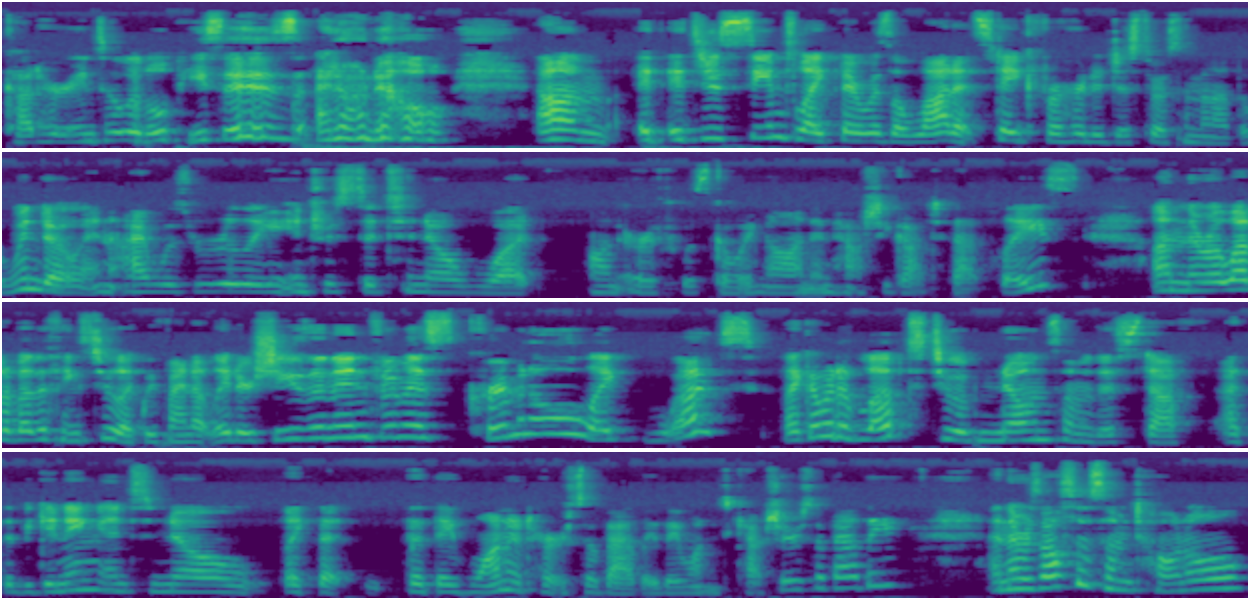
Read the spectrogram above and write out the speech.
cut her into little pieces. I don't know. Um, it, it just seemed like there was a lot at stake for her to just throw someone out the window, and I was really interested to know what on earth was going on and how she got to that place. Um, there were a lot of other things too. Like we find out later, she's an infamous criminal. Like what? Like I would have loved to have known some of this stuff at the beginning and to know like that that they wanted her so badly. They wanted to capture her so badly. And there was also some tonal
